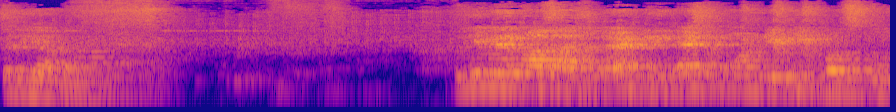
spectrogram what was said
चलिए आगे तो ये मेरे पास आ चुका है d h upon d t equals to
